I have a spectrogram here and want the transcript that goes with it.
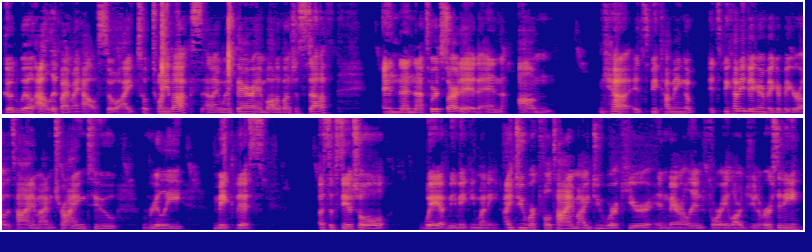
Goodwill outlet by my house. So I took 20 bucks and I went there and bought a bunch of stuff. And then that's where it started. And um, yeah, it's becoming a it's becoming bigger and bigger, bigger all the time. I'm trying to really make this a substantial way of me making money. I do work full time. I do work here in Maryland for a large university,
